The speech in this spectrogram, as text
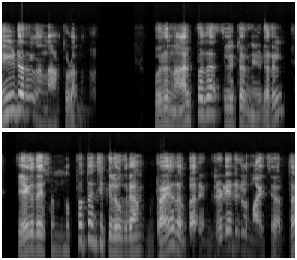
നീഡറിൽ നിന്നാണ് തുടങ്ങുന്നത്. ഒരു നാൽപ്പത് ലിറ്റർ നീഡറിൽ ഏകദേശം മുപ്പത്തഞ്ച് കിലോഗ്രാം ഡ്രൈ റബ്ബർ ഇൻഗ്രീഡിയന്റുകളുമായി ചേർത്ത്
